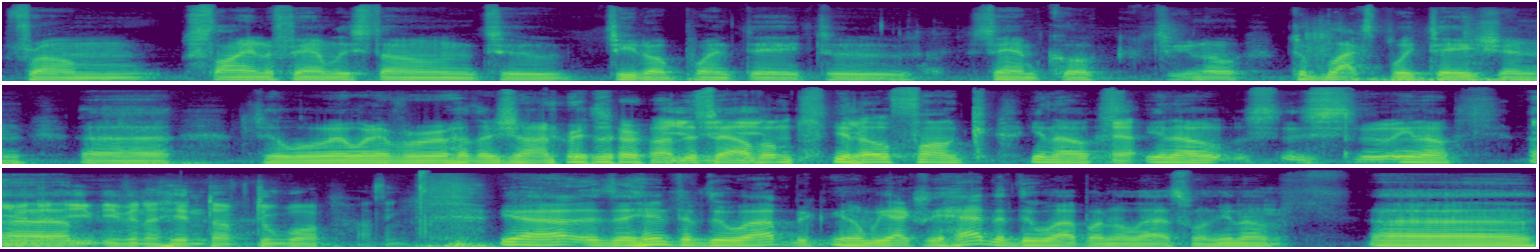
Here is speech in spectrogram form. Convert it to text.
from Sly and the Family Stone to Tito Puente to Sam Cooke to you know to blaxploitation uh, to whatever other genres are on You- this you- album. You know, funk. You know, Yeah. you know, you know. Even, um, e- even a hint of doo wop, I think. yeah, a hint of doo-wop. You know, we actually had the doo-wop on the last one. You know, uh,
